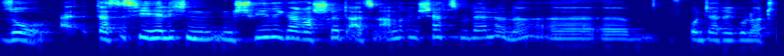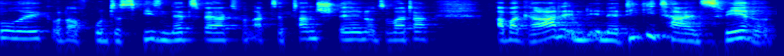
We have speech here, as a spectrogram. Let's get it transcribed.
so, das ist sicherlich ein, ein, schwierigerer Schritt als in anderen Geschäftsmodelle, ne? Aufgrund der Regulatorik und aufgrund des Riesennetzwerks von Akzeptanzstellen und so weiter. Aber gerade in, in der digitalen Sphäre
